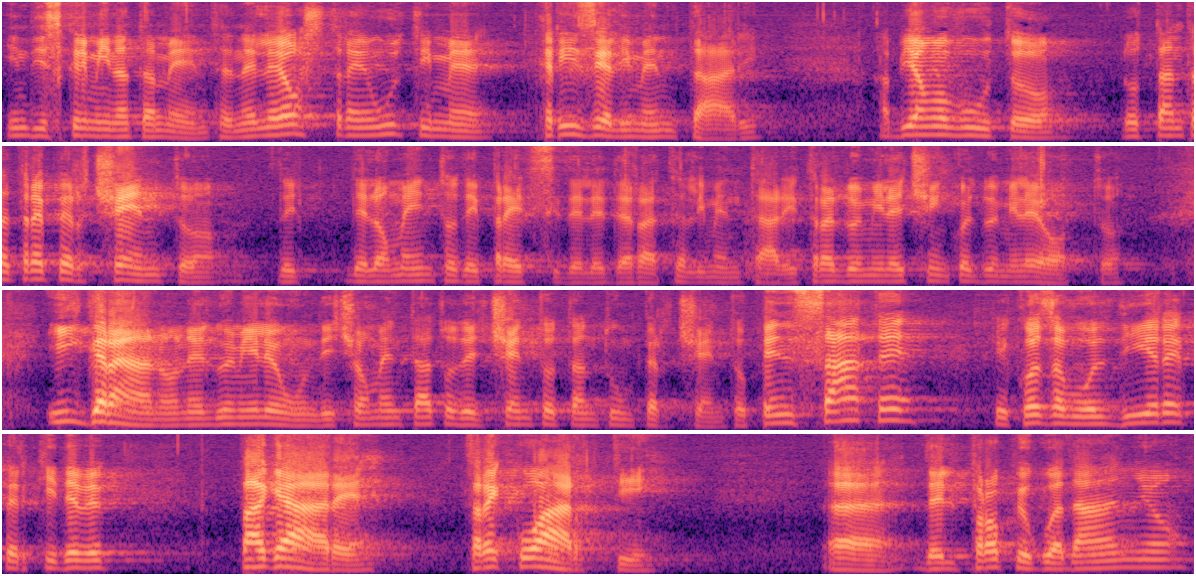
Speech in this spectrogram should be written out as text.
indiscriminatamente. Nelle nostre ultime crisi alimentari abbiamo avuto l'83% dell'aumento dei prezzi delle derrate alimentari tra il 2005 e il 2008. Il grano nel 2011 è aumentato del 181%. Pensate che cosa vuol dire per chi deve pagare tre quarti eh, del proprio guadagno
